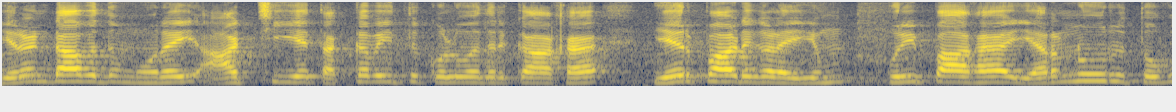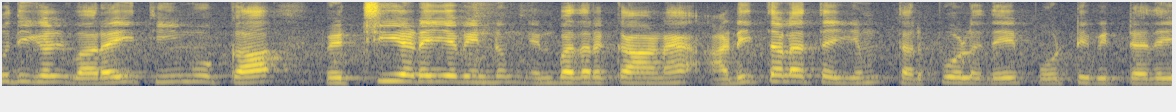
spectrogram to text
இரண்டாவது முறை ஆட்சியை தக்க வைத்துக் கொள்வதற்காக ஏற்பாடுகளையும் குறிப்பாக இருநூறு தொகுதிகள் வரை திமுக வெற்றியடைய வேண்டும் என்பதற்கான அடித்தளத்தையும் தற்பொழுதே போட்டுவிட்டது.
